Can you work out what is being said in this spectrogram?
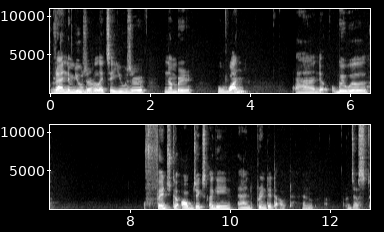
random user. Let's say user number one and we will fetch the objects again and print it out. And just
